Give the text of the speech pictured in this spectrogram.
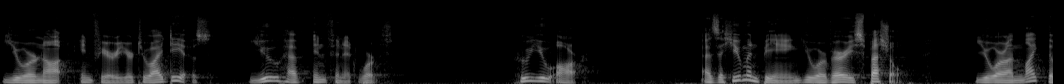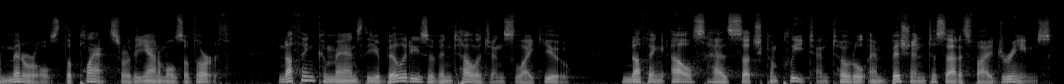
You are not inferior to ideas. You have infinite worth. Who you are. As a human being, you are very special. You are unlike the minerals, the plants, or the animals of Earth. Nothing commands the abilities of intelligence like you. Nothing else has such complete and total ambition to satisfy dreams.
